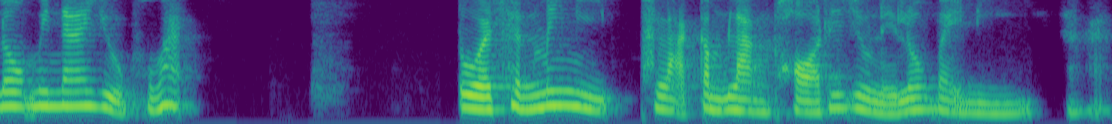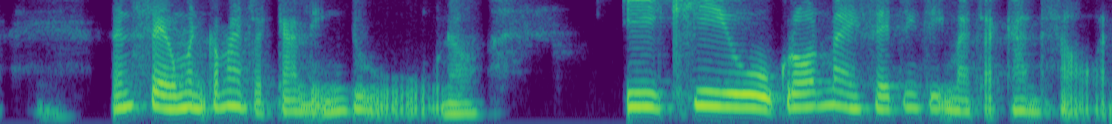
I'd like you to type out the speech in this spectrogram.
โลกไม่น่าอยู่เพราะว่า ตัวฉันไม่มีพละกำลังพอที่อยู่ในโลกใบนี้นะคะนั้นเซลล์มันก็มาจากการเลี้ยงดูเนาะ EQ growth mindset จริง ๆ มาจากการสอน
